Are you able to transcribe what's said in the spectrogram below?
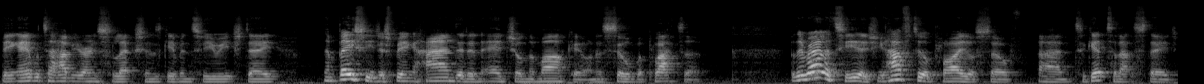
being able to have your own selections given to you each day, and basically just being handed an edge on the market on a silver platter. But the reality is, you have to apply yourself um, to get to that stage.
